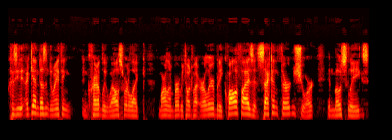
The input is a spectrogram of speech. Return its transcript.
because he again doesn't do anything incredibly well, sort of like Marlon Byrd we talked about earlier. But he qualifies at second, third, and short in most leagues.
